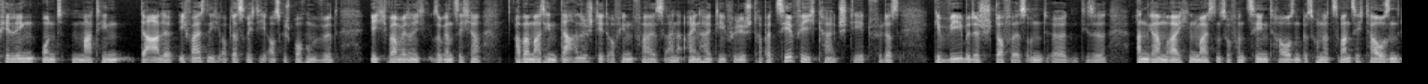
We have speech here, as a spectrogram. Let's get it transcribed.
Pilling und Martin Dahle. Ich weiß nicht, ob das richtig ausgesprochen wird. Ich war mir da nicht so ganz sicher. Aber Martin Dahle steht auf jeden Fall als eine Einheit, die für die Strapazierfähigkeit steht, für das Gewebe des Stoffes. Und äh, diese Angaben reichen meistens so von 10.000 bis 120.000.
